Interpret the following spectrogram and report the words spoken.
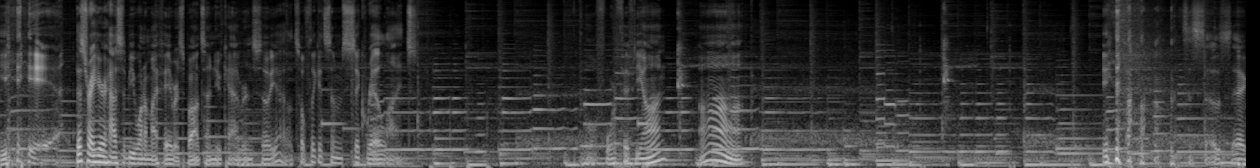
Yeah. This right here has to be one of my favorite spots on New Caverns. So yeah, let's hopefully get some sick rail lines. Little 450 on. Ah. This is so sick.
